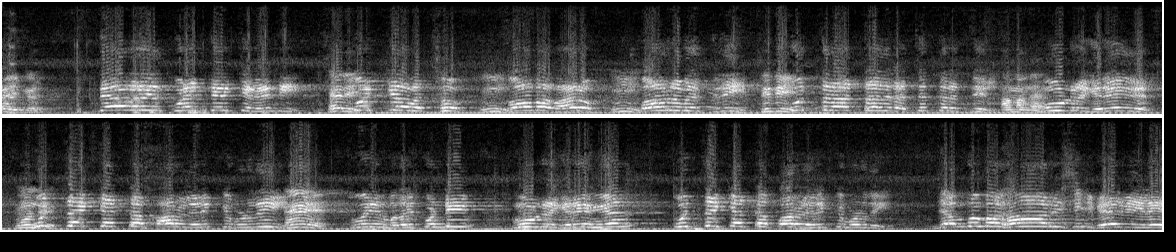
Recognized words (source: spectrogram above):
உரையுங்கள் தேவர்கள் குறைத்திருக்க வேண்டி சரி. சுக்கிரபட்சம் ம். சோமவாரம் ம். பௌர்ணமி திதி திதி. உத்திராட்டாதி நட்சத்திரத்தில். மூன்று கிரகங்கள். உச்சக்கட்ட பார்வையில் இருக்கும் பொழுது. சூரியன் முதற்கொண்டு மூன்று கிரகங்கள் உச்சக்கட்ட பார்வையில் இருக்கும் பொழுது ஜம்பு மகாரிஷி வேள்வியிலே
